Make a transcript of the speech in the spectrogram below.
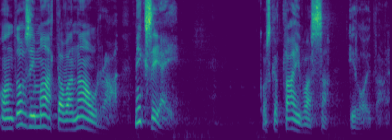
On tosi mahtava nauraa. Miksi ei? Koska taivassa iloitaan.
